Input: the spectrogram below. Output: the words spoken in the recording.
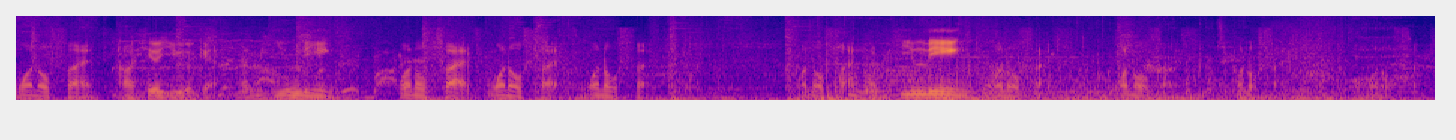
105. I'll heal you again. I'm healing. 105, 105, 105. 105. I'm healing. 105, 105, 105, 105.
